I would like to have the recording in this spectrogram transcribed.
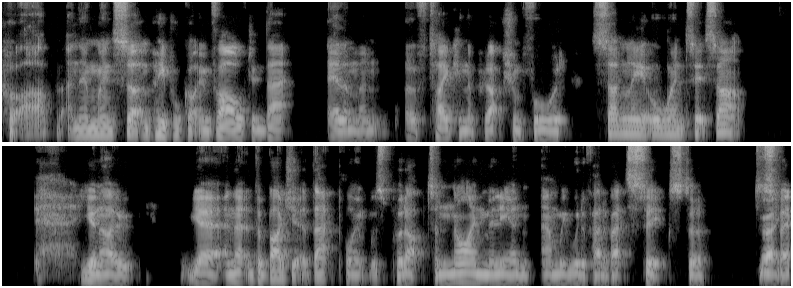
put up. And then when certain people got involved in that element of taking the production forward, suddenly it all went tits up. You know, yeah, and the, the budget at that point was put up to nine million, and we would have had about six to, to Right. spend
